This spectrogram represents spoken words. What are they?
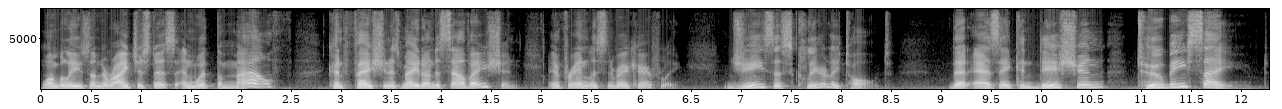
one believes unto righteousness and with the mouth confession is made unto salvation. And friend, listen very carefully. Jesus clearly taught that as a condition to be saved,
